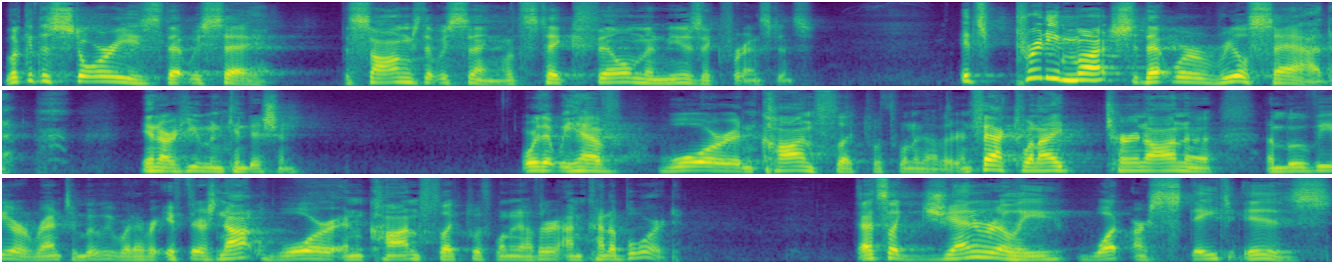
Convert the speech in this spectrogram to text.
Look at the stories that we say, the songs that we sing. Let's take film and music, for instance. It's pretty much that we're real sad in our human condition, or that we have war and conflict with one another. In fact, when I turn on a, a movie or rent a movie, or whatever, if there's not war and conflict with one another, I'm kind of bored. That's like generally what our state is.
